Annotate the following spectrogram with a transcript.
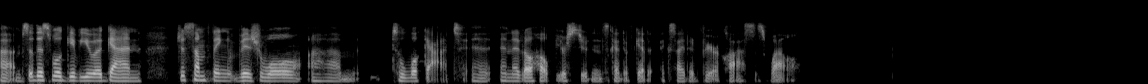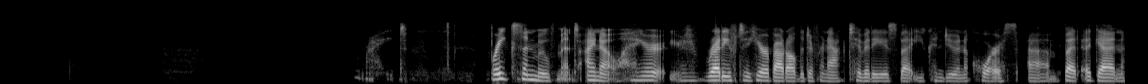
Um, so this will give you again just something visual um, to look at and, and it'll help your students kind of get excited for your class as well. Right breaks and movement. I know you're, you're, ready to hear about all the different activities that you can do in a course. Um, but again,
